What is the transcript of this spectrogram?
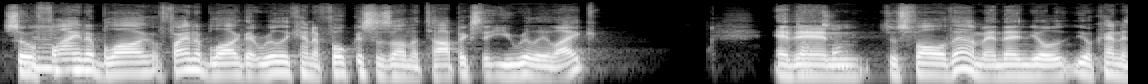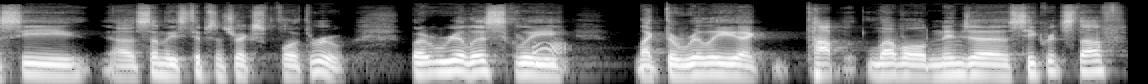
so Mm. find a blog find a blog that really kind of focuses on the topics that you really like and then Gotcha. just follow them and then you'll you'll kind of see uh, some of these tips and tricks flow through but realistically Cool. like the really like top level ninja secret stuff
